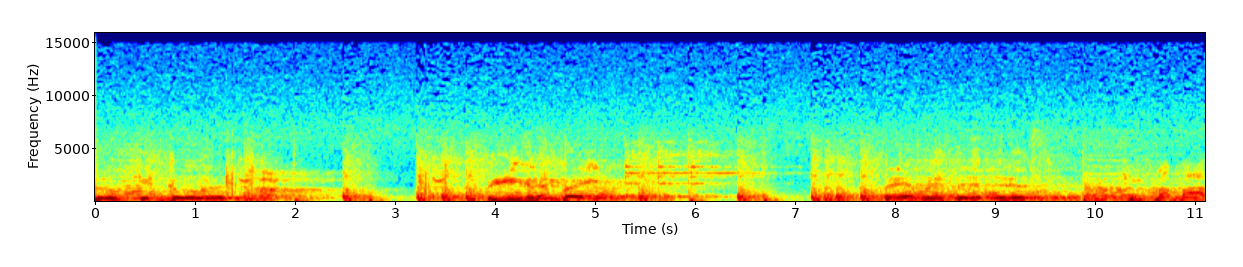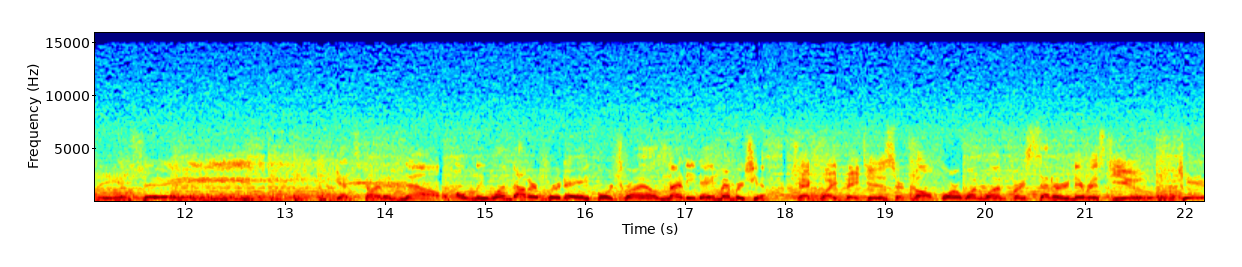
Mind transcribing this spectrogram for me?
looking good. Feeling great. Family fitness keeps my body in shape. Get started now. Only $1 per day for trial 90-day membership. Check white pages or call 411 for center nearest you. Keep.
